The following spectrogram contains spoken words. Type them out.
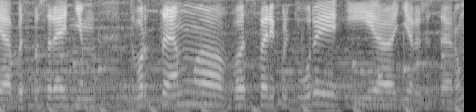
Є безпосереднім творцем е, в сфері культури і е, є режисером.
